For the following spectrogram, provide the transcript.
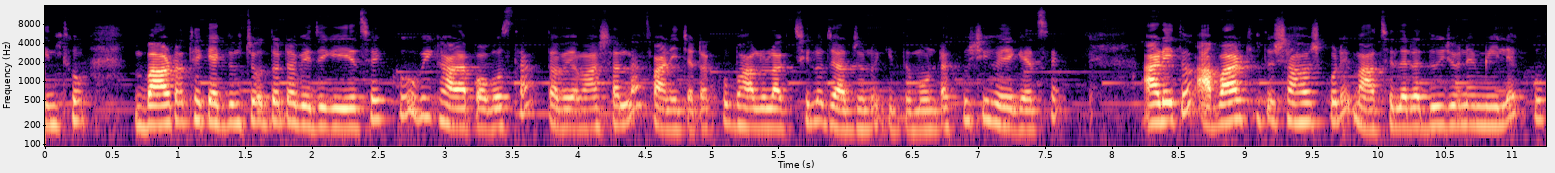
কিন্তু বারোটা থেকে একদম চোদ্দোটা বেজে গিয়েছে। খুবই খারাপ অবস্থা, তবে মাসাল্লাহ ফার্নিচারটা খুব ভালো লাগছিল, যার জন্য কিন্তু মনটা খুশি হয়ে গেছে। আর এই তো আবার কিন্তু সাহস করে মা ছেলেরা দুইজনে মিলে খুব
